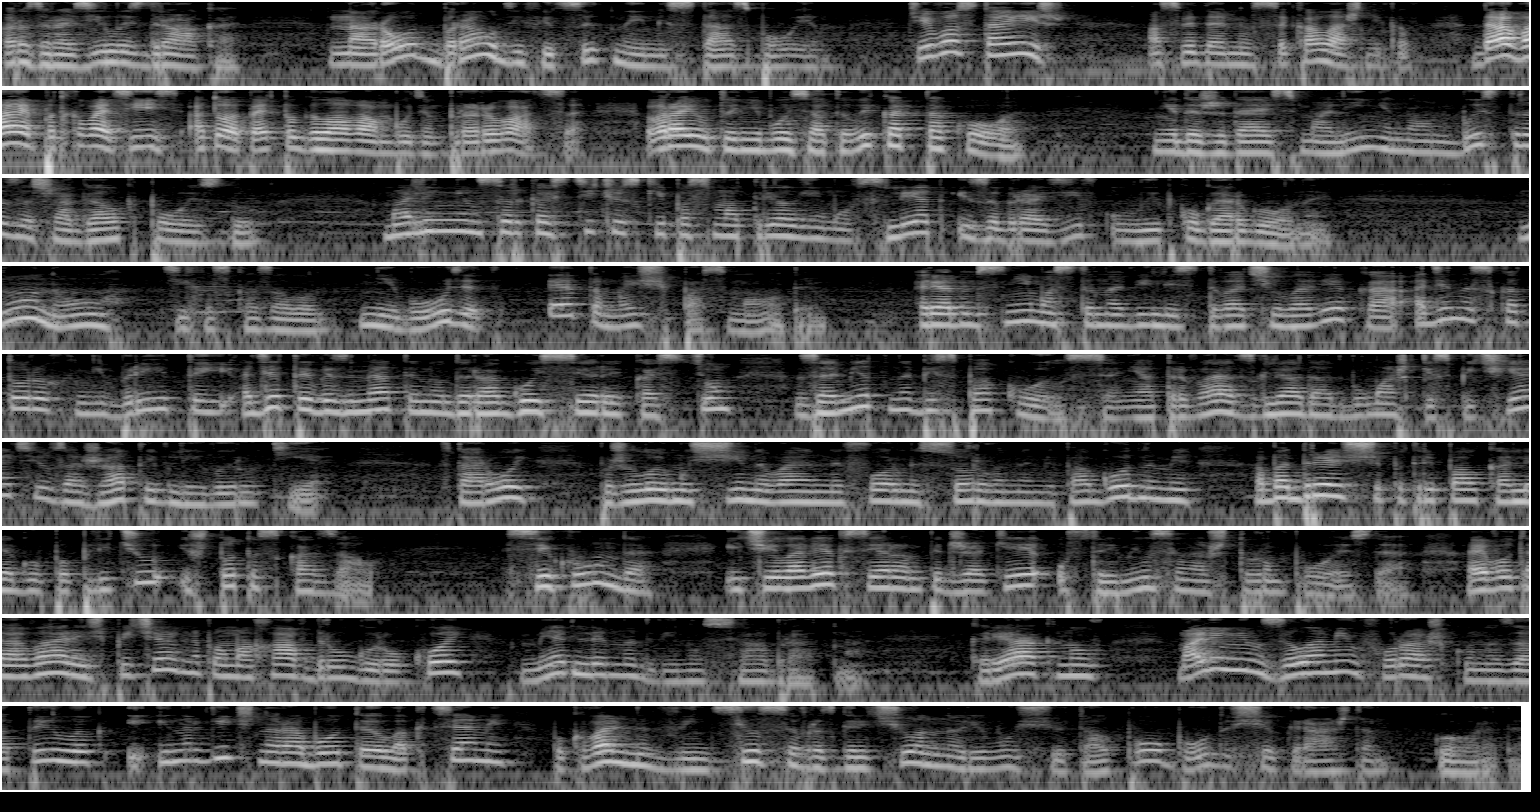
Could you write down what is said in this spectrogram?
Разразилась драка. Народ брал дефицитные места с боем. «Чего стоишь? осведомился Калашников. Давай, подхватись, а то опять по головам будем прорываться. В раю-то, небось, отвык от такого. Не дожидаясь Малинина, он быстро зашагал к поезду. Малинин саркастически посмотрел ему вслед, изобразив улыбку Гаргоны. «Ну-ну», — тихо сказал он, — «не будет, это мы еще посмотрим». Рядом с ним остановились два человека, один из которых, небритый, одетый в измятый, но дорогой серый костюм, заметно беспокоился, не отрывая взгляда от бумажки с печатью, зажатой в левой руке. Второй, пожилой мужчина в военной форме с сорванными погодными, ободряюще потрепал коллегу по плечу и что-то сказал. Секунда — и человек в сером пиджаке устремился на штурм поезда, а его товарищ, печально помахав другу рукой, медленно двинулся обратно. Крякнув, Малинин заломил фуражку на затылок и, энергично работая локтями, буквально ввинтился в разгоряченную ревущую толпу будущих граждан города.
